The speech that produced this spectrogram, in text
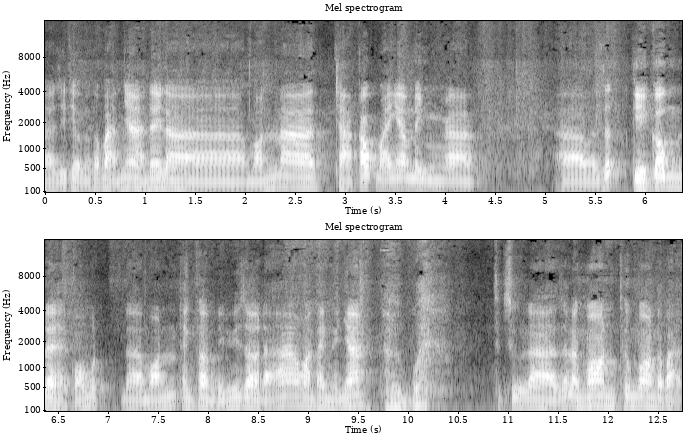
à, giới thiệu với các bạn nha đây là món à, chả cóc mà anh em mình à, à, rất kỳ công để có một à, món thành phẩm đến bây giờ đã hoàn thành rồi nhá. Thơm quá. Thực sự là rất là ngon thơm ngon các bạn.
